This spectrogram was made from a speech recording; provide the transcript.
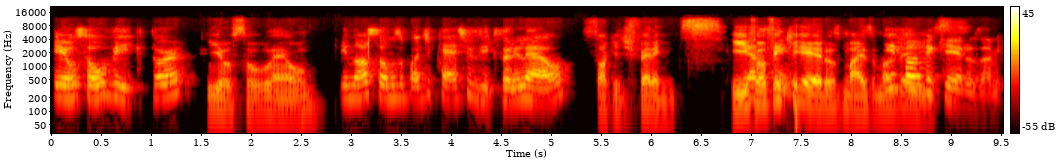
Eu sou o Victor E eu sou o Léo, e nós somos o podcast Victor e Léo. só que diferentes. E, E assim- fanfiqueiros, mais uma e vez. fanfiqueiros, amigo.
